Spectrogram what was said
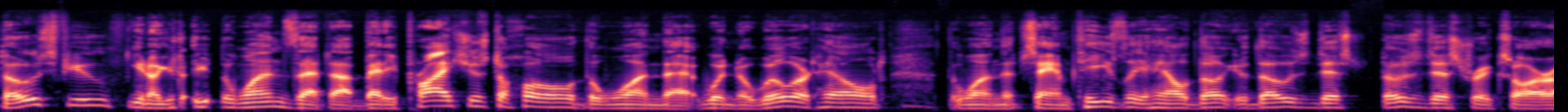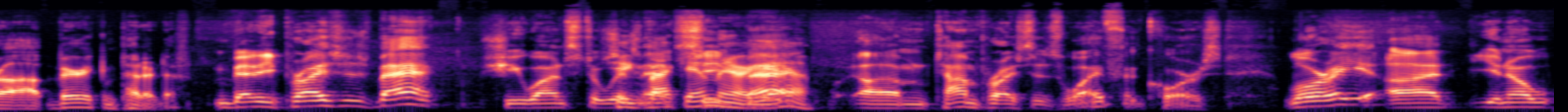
those few, you know, the ones that uh, Betty Price used to hold, the one that Wendell Willard held, the one that Sam Teasley held, those those, dist- those districts are uh, very competitive. Betty Price is back. She wants to win She's back in there, back. yeah. Um, Tom Price's wife, of course. Lori, uh, you know,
